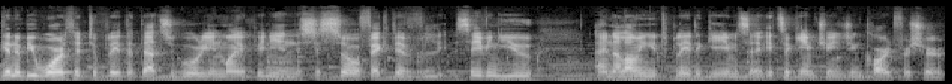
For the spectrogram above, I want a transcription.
gonna be worth it to play the Tatsugiri in my opinion. It's just so effective, saving you and allowing you to play the game. It's a, it's a game-changing card for sure.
